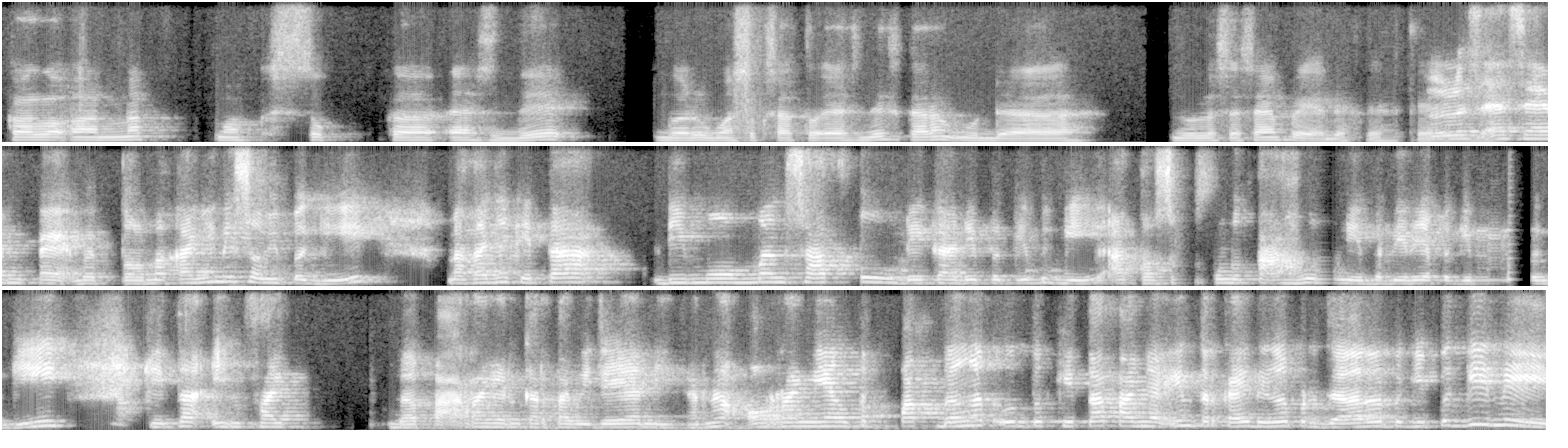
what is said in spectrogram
kalau anak masuk ke SD baru masuk satu SD sekarang udah lulus SMP ya Dev ya? Lulus SMP betul. Makanya nih Sobi Pegi, makanya kita di momen satu dekade pergi-pergi atau 10 tahun nih berdirinya pergi-pergi, kita invite Bapak Ryan Kartawijaya nih karena orang yang tepat banget untuk kita tanyain terkait dengan perjalanan pergi-pergi nih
